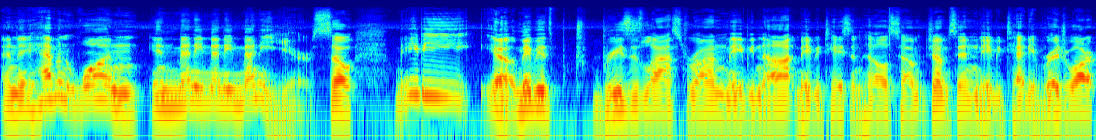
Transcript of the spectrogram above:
and they haven't won in many, many, many years. So maybe you know, maybe it's Brees's last run, maybe not. Maybe Taysom Hill jumps in, maybe Teddy Bridgewater.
